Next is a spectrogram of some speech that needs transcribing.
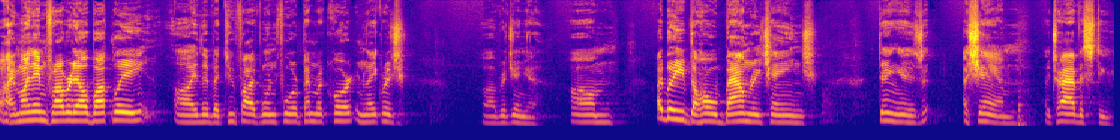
Hi, my name's Robert L. Buckley. I live at 2514 Pembroke Court in Lake Ridge, uh, Virginia. Um, I believe the whole boundary change thing is a sham, a travesty.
